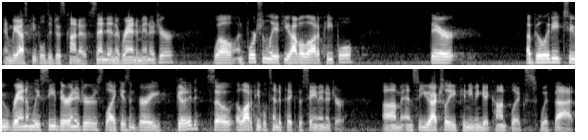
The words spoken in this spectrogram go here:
and we asked people to just kind of send in a random integer, well, unfortunately, if you have a lot of people, their ability to randomly seed their integers like isn't very good. So a lot of people tend to pick the same integer. Um, and so you actually can even get conflicts with that.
